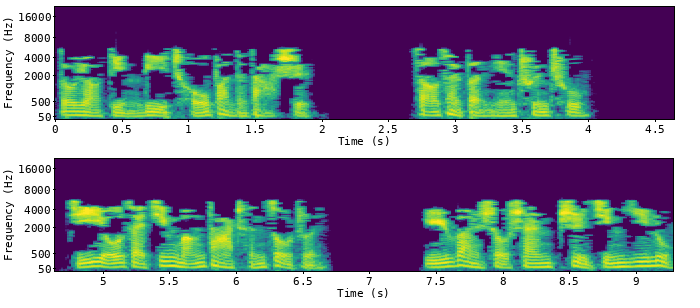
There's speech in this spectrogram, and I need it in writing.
都要鼎力筹办的大事。早在本年春初，即由在京王大臣奏准。于万寿山至京一路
